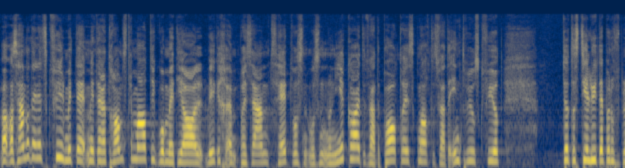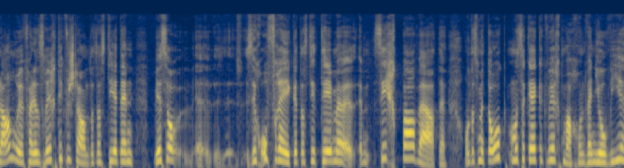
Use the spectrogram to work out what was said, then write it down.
Was haben Sie denn jetzt das Gefühl mit der, mit der Trans-Thematik, die medial wirklich eine Präsenz hat, die es noch nie gehabt Es werden Porträts gemacht, es werden Interviews geführt dass die Leute eben auf den Plan rufen, habe ich das richtig verstanden, dass die dann wie so, äh, sich aufregen, dass die Themen äh, sichtbar werden und dass man da muss ein Gegengewicht machen und wenn ja, wie?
